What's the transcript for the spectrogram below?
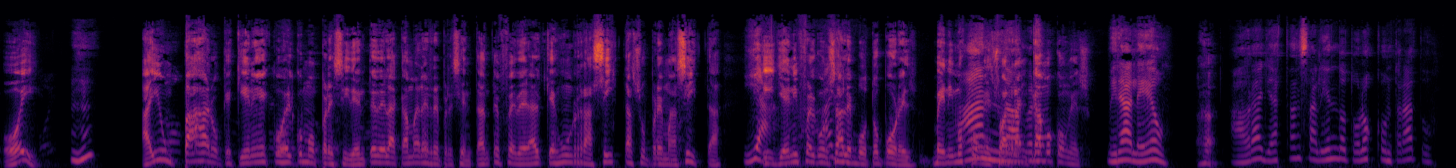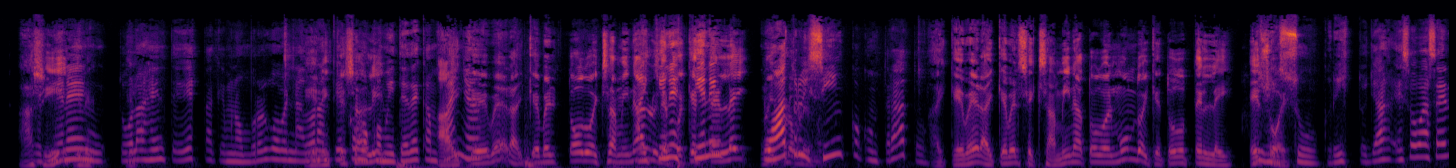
Hoy hay un pájaro que quieren escoger como presidente de la Cámara de Representantes Federal que es un racista supremacista y Jennifer González votó por él. Venimos con eso, arrancamos pero- con eso. Mira, Leo, Ajá. ahora ya están saliendo todos los contratos. Ah, que sí. tienen toda la gente esta que nombró el gobernador antes como salir. comité de Hay campaña. que ver, hay que ver todo, Hay examinarlo y quienes después que esté tienen en ley. no hay cuatro y cinco contratos. Hay que ver, hay que ver, se examina a todo el mundo y que todo esté en ley. Ay, Eso es. Jesucristo, ya, eso va a ser.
